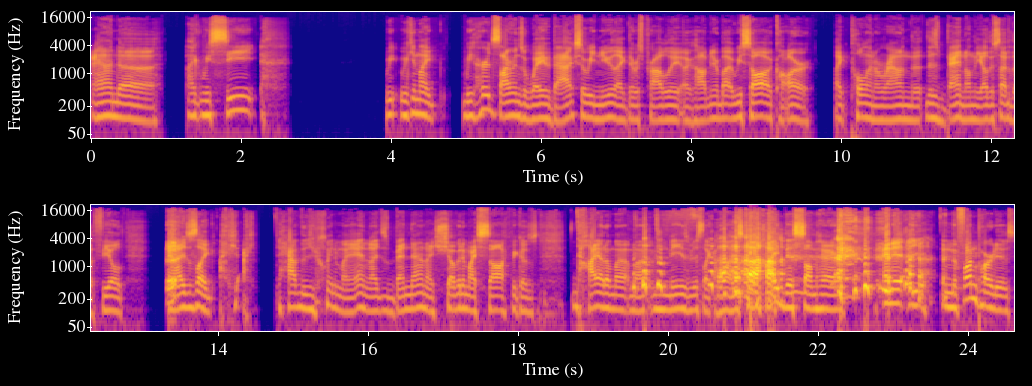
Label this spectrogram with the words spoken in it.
and uh, like we see, we we can like we heard sirens way back, so we knew like there was probably a cop nearby. We saw a car like pulling around the this bend on the other side of the field, and I just like I, I have the joint in my hand, and I just bend down, and I shove it in my sock because high out of my my knees, just like oh, I just gotta hide this somewhere and it and the fun part is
